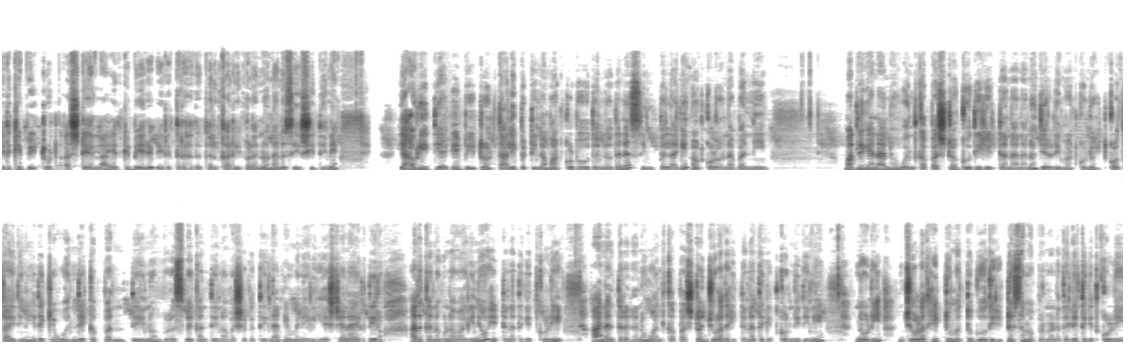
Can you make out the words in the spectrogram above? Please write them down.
ಇದಕ್ಕೆ ಬೀಟ್ರೂಟ್ ಅಷ್ಟೇ ಅಲ್ಲ, ಇದಕ್ಕೆ ಬೇರೆ ಬೇರೆ ತರಹದ ತರಕಾರಿಗಳನ್ನು ನಾನು ಸೇರಿಸಿದ್ದೇನೆ. ಯಾವ ರೀತಿಯಾಗಿ ಬೀಟ್ರೂಟ್ ತಾಲಿಪಟ್ಟಿನ ಮಾಡ್ಕೊಳ್ಬಹುದು ಅನ್ನೋದನ್ನು ಸಿಂಪಲ್ಲಾಗಿ ನೋಡ್ಕೊಳ್ಳೋಣ ಬನ್ನಿ. ಮೊದಲಿಗೆ ನಾನು ಒಂದು ಕಪ್ಪಷ್ಟು ಗೋಧಿ ಹಿಟ್ಟನ್ನು ನಾನು ಜರಡಿ ಮಾಡಿಕೊಂಡು ಇಟ್ಕೊಳ್ತಾ ಇದ್ದೀನಿ. ಇದಕ್ಕೆ ಒಂದೇ ಕಪ್ ಅಂತೇನು ಬಳಸಬೇಕಂತೇನು ಅವಶ್ಯಕತೆ ಇಲ್ಲ. ನಿಮ್ಮ ಮನೆಯಲ್ಲಿ ಎಷ್ಟು ಜನ ಇರ್ತೀರೋ ಅದಕ್ಕೆ ಅನುಗುಣವಾಗಿ ನೀವು ಹಿಟ್ಟನ್ನು ತೆಗೆದುಕೊಳ್ಳಿ. ಆ ನಂತರ ನಾನು ಒಂದು ಕಪ್ಪಷ್ಟು ಜೋಳದ ಹಿಟ್ಟನ್ನು ತೆಗೆದುಕೊಂಡಿದ್ದೀನಿ. ನೋಡಿ, ಜೋಳದ ಹಿಟ್ಟು ಮತ್ತು ಗೋಧಿ ಹಿಟ್ಟು ಸಮ ಪ್ರಮಾಣದಲ್ಲಿ ತೆಗೆದುಕೊಳ್ಳಿ.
